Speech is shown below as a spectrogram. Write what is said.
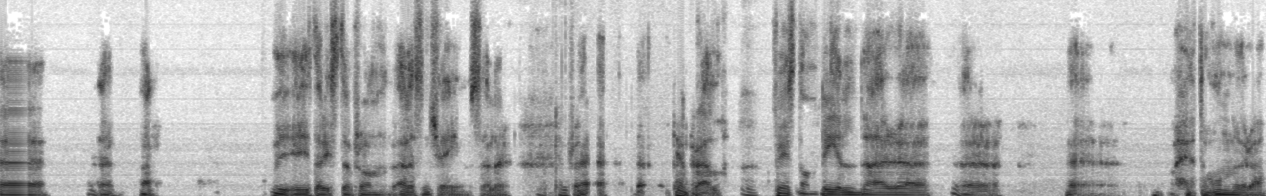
Eh, eh, ja, gitarristen från Alice in Chains eller Cantrell. Äh, Cantrell. Mm. finns någon bild där, vad heter hon nu då?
